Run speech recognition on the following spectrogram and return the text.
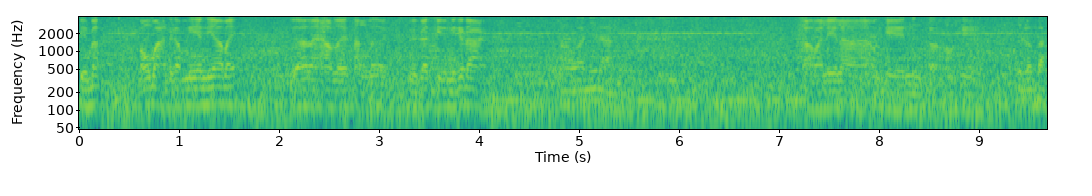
กินปะของหวานกับมีอันเนี้ยไหมหรืออะไรเอาเลยสั่งเลยหรือก็กินอันนี้ก็ได้เอาอันนี้นะเอาวานิลาโอเคหนึ่งก็โอเคจะลบปะ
